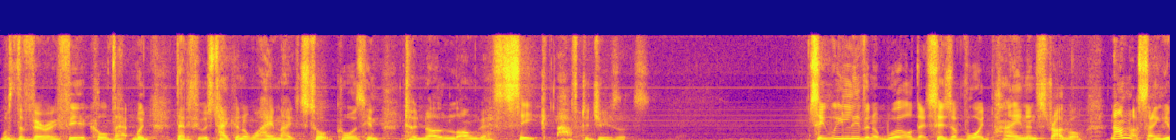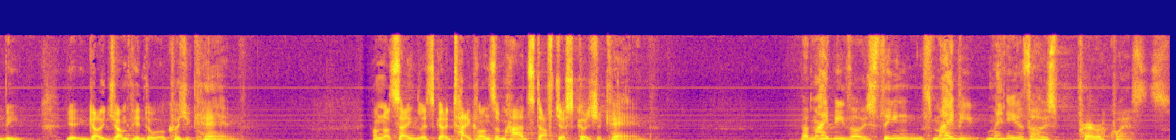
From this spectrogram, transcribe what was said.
was the very vehicle that would, that if it was taken away, might cause him to no longer seek after Jesus. See, we live in a world that says avoid pain and struggle. Now, I'm not saying you, be, you go jump into it because you can. I'm not saying let's go take on some hard stuff just because you can. But maybe those things, maybe many of those prayer requests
